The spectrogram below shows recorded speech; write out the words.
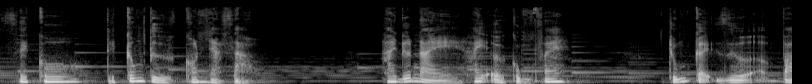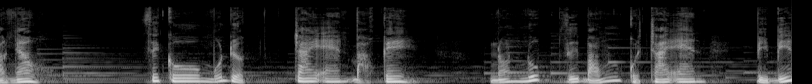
Seiko thì công tử con nhà giàu. Hai đứa này hay ở cùng phe. Chúng cậy dựa vào nhau. Seiko muốn được trai En bảo kê. Nó núp dưới bóng của trai En vì biết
